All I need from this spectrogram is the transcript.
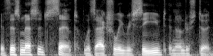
if this message sent was actually received and understood.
